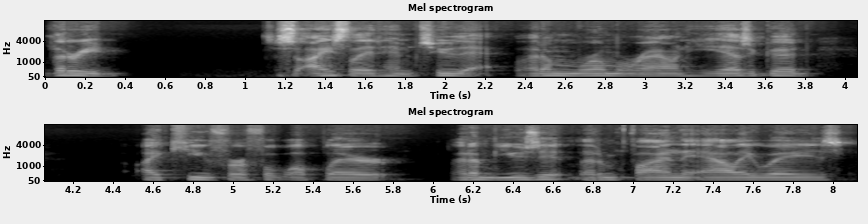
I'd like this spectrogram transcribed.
literally just isolate him to that. Let him roam around. He has a good IQ for a football player. Let him use it. Let him find the alleyways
